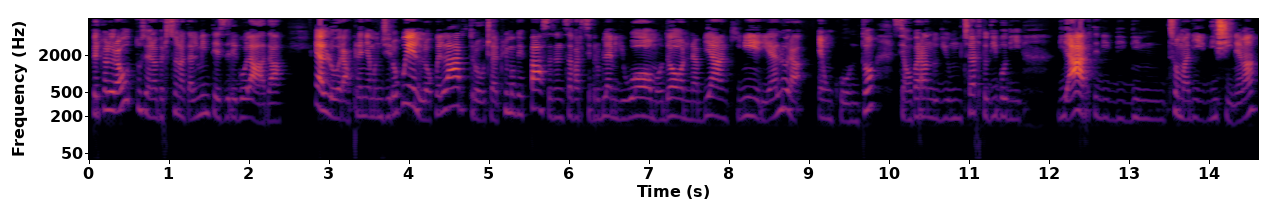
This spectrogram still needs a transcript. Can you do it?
Perché allora o tu sei una persona talmente sregolata e allora prendiamo in giro quello, quell'altro, cioè il primo che passa senza farsi problemi di uomo, donna, bianchi, neri, e allora è un conto. Stiamo parlando di un certo tipo di, di arte, di, di, di insomma, di, cinema.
